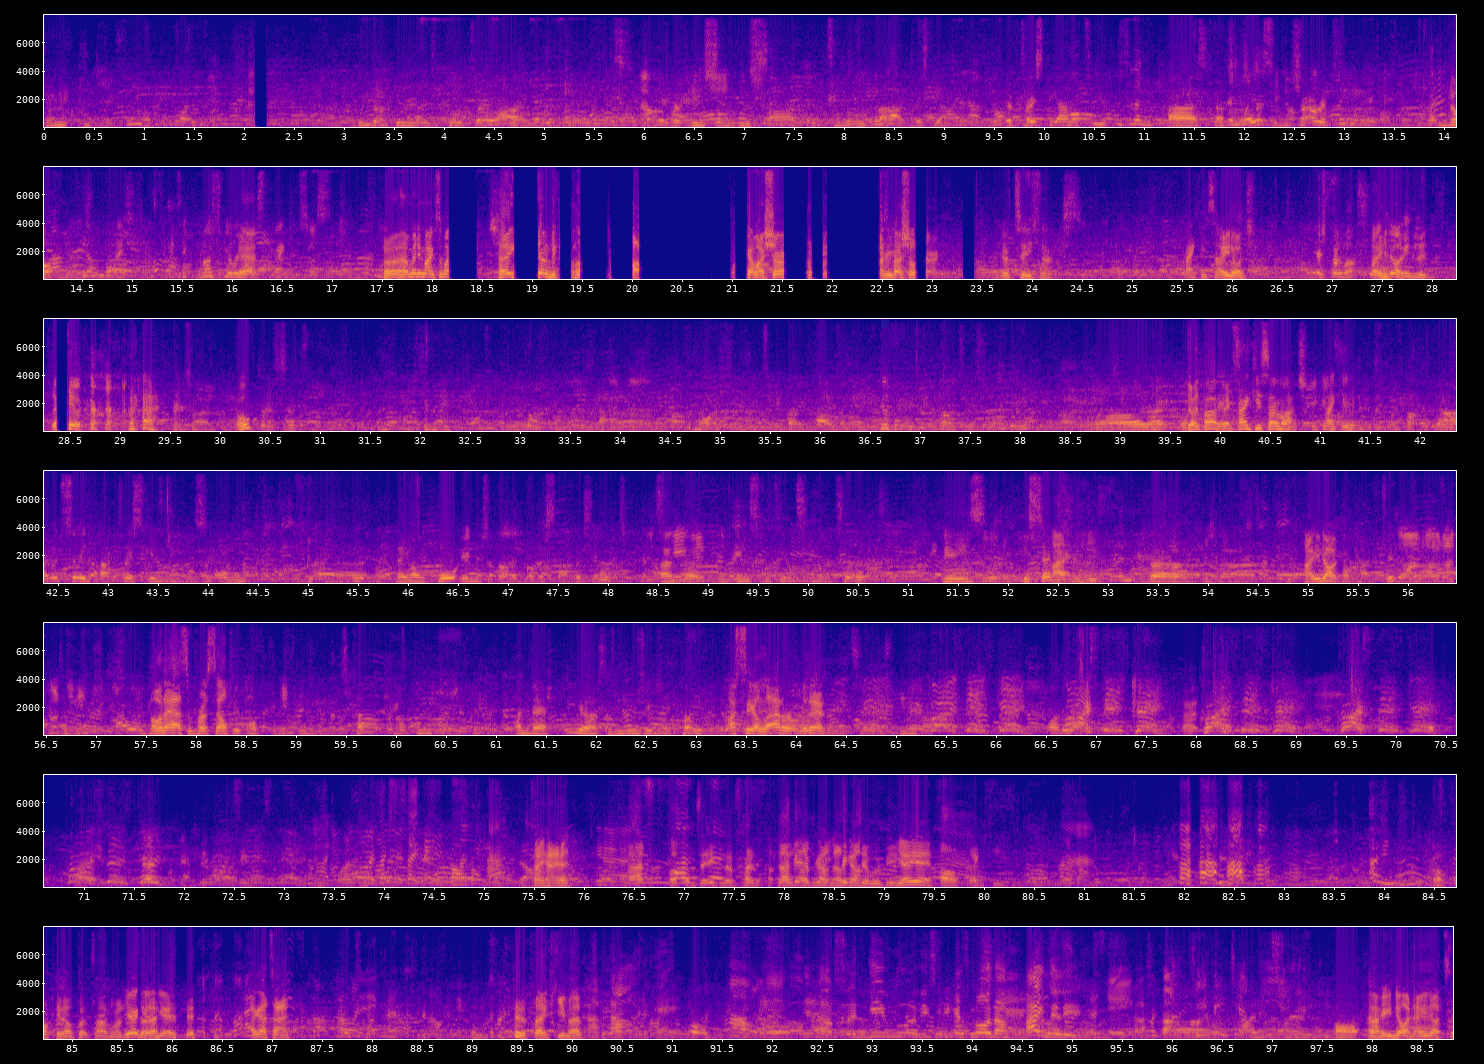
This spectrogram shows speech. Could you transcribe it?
We have been educated by that we should be shy and timid about Christianity. That Christianity has a place in charity in it and not in anything else. Muscular Yes. Uh, how many mics am I? Hey, gotta be. Got my shirt. My special shirt. Your t-shirts. Thank you so How you doing? much. Yes, brother. How you doing? England. Thank you. Oh. All right. Good. Perfect. Thank you so much. Thank you. Yeah, I would say that our Christian leaders own. Uh, they are bought into the liberal establishment, and the, the institutional church is essentially the, How you doing? the captivity I want to ask him for a selfie. of Christians, comfortable people, and their fear of losing their country. I see a ladder over there. Christ is king! Christ is king! Christ is king! Christ is king! Christ is king! Hey, hey, hey. Man, welcome to England. man. Can I get a Let's go, quick let's go. picture with you? Yeah, yeah. Oh, thank you. Oh, fucking hell, put time on. You're good, you're I got time. thank you, man. Oh, Finally! How you doing? How you doing?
